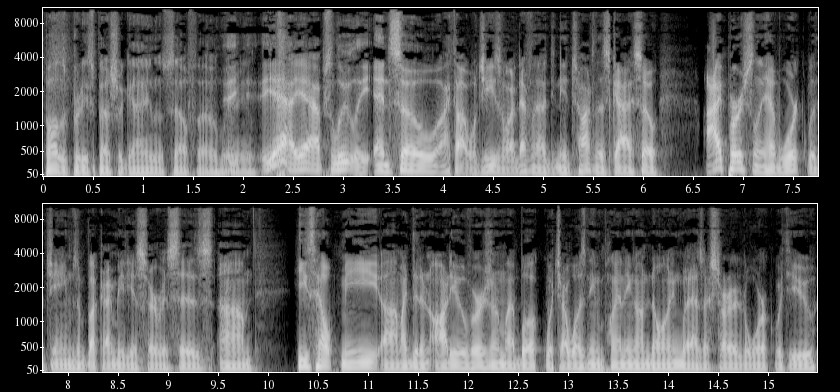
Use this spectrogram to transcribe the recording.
Paul's a pretty special guy in himself, though. I mean, yeah, yeah, absolutely. And so I thought, well, geez, well, I definitely need to talk to this guy. So I personally have worked with James in Buckeye Media Services. Um, he's helped me. Um, I did an audio version of my book, which I wasn't even planning on doing, but as I started to work with you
